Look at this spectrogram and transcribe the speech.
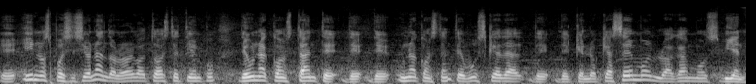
eh, irnos posicionando a lo largo de todo este tiempo de una constante, de, una constante búsqueda de que lo que hacemos lo hagamos bien.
